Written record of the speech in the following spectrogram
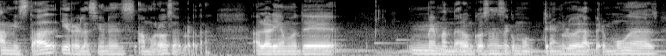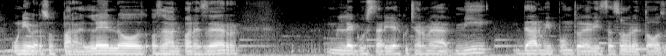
amistad y relaciones amorosas, ¿verdad? Hablaríamos de me mandaron cosas así como Triángulo de las Bermudas, universos paralelos, o sea, al parecer le gustaría escucharme a mí dar mi punto de vista sobre todos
